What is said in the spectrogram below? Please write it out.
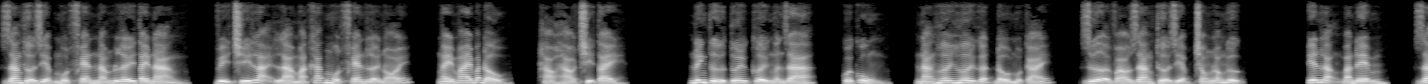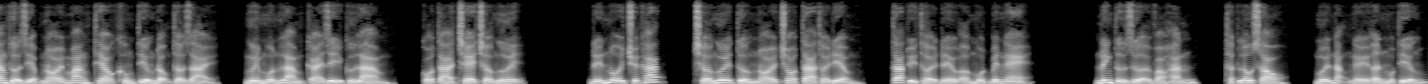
Giang Thừa Diệp một phen nắm lấy tay nàng, vị trí lại là mặt khác một phen lời nói, ngày mai bắt đầu, hảo hảo chỉ tay. Ninh Tử tươi cười ngẩn ra, cuối cùng, nàng hơi hơi gật đầu một cái, dựa vào Giang Thừa Diệp trong lòng ngực. Yên lặng ban đêm, Giang Thừa Diệp nói mang theo không tiếng động thở dài, ngươi muốn làm cái gì cứ làm, có ta che chở ngươi. Đến nỗi chuyện khác, chờ ngươi tưởng nói cho ta thời điểm, ta tùy thời đều ở một bên nghe. Ninh Tử dựa vào hắn, thật lâu sau, mới nặng nề ân một tiếng.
